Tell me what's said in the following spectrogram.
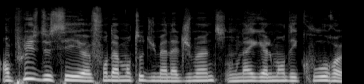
En plus de ces euh, fondamentaux du management, on a également des cours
